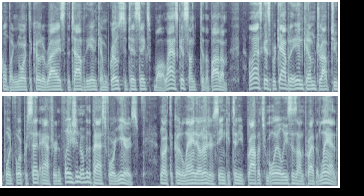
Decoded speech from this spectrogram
helping North Dakota rise to the top of the income growth statistics, while Alaska sunk to the bottom. Alaska's per capita income dropped 2.4% after inflation over the past four years. North Dakota landowners are seeing continued profits from oil leases on private land.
